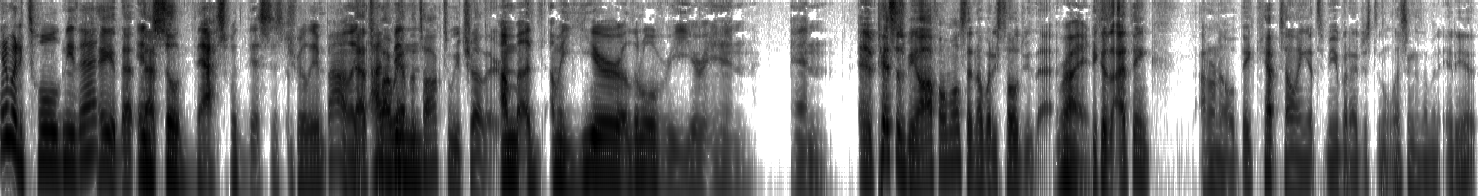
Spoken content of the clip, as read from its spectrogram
Anybody told me that? Hey, that and that's, so that's what this is truly about. Like, that's I've why we have to talk to each other. I'm a, I'm a year, a little over a year in, and and it pisses me off almost that nobody's told you that right. because I think I don't know they kept telling it to me, but I just didn't listen because I'm an idiot.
